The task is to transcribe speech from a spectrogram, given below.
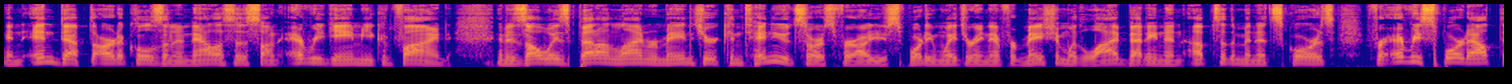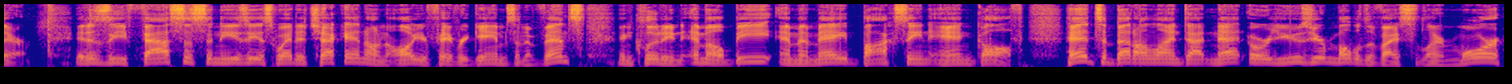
and in-depth articles and analysis on every game you can find. And as always, BetOnline remains your continued source for all your sporting wagering information with live betting and up-to-the-minute scores for every sport out there. It is the fastest and easiest way to check in on all your favorite games and events, including MLB, MMA, boxing, and golf. Head to betonline.net or use your mobile device to learn more.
